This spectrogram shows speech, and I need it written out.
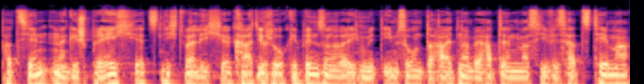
Patienten ein Gespräch, jetzt nicht, weil ich Kardiologe bin, sondern weil ich mit ihm so unterhalten habe. Er hatte ein massives Herzthema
